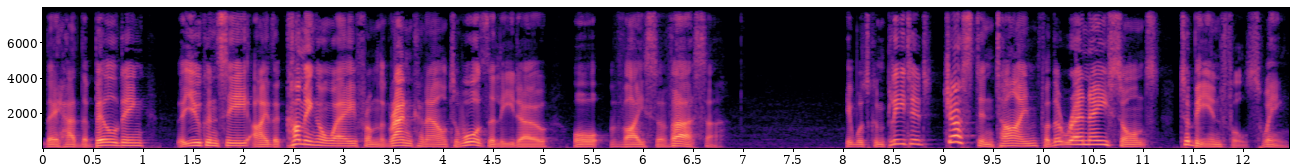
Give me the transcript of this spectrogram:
they had the building that you can see either coming away from the Grand Canal towards the Lido or vice versa. It was completed just in time for the Renaissance to be in full swing.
